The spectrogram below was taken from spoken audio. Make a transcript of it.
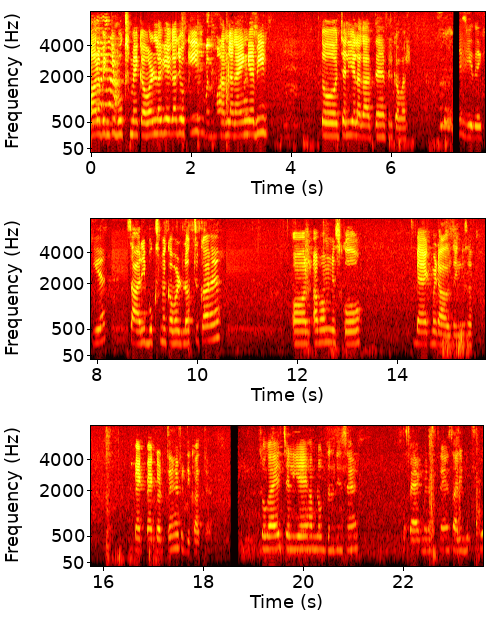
और अब इनकी बुक्स में कवर लगेगा जो कि हम लगाएँगे अभी. तो चलिए लगाते हैं फिर कवर ये देखिए सारी बुक्स में कवर लग चुका है। और अब हम इसको बैग में डाल देंगे सब। बैग पैक करते हैं, फिर दिखाते हैं। सो गाइस चलिए हम लोग जल्दी से इसको बैग में रखते हैं सारी बुक्स को।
